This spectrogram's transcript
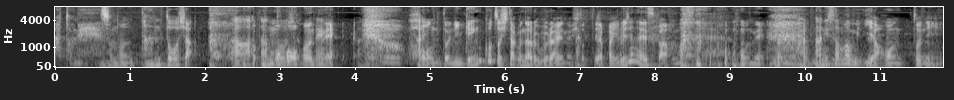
あとねその担当者。ああ担当者のね。もうね本当にげんこつしたくなるぐらいの人ってやっぱいるじゃないですか。いますね。もうね。な何様みたいな？いや本当に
